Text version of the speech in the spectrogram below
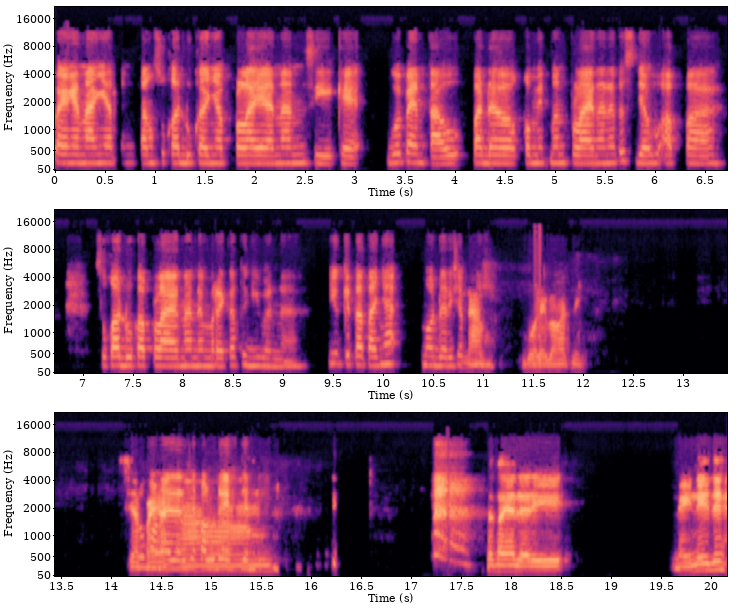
pengen nanya tentang suka dukanya pelayanan sih kayak gue pengen tahu pada komitmen pelayanannya itu sejauh apa suka duka pelayanannya mereka tuh gimana yuk kita tanya mau dari siapa Nah, nih boleh banget nih. lu Siapa mau ya? dari siapa lu deh Um, kita tanya dari Nah ini deh.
